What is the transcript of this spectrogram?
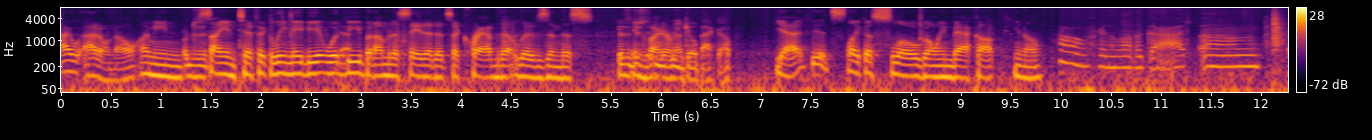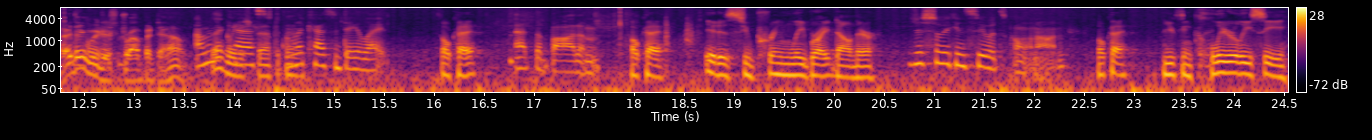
I, I don't know. I mean, Or it- scientifically, maybe it would Yeah. be, but I'm going to say that it's a crab that lives in this Does it just immediately environment. go back up? Yeah, it, it's like a slow going back up, you know. oh, for the love of God. Um, I think we just drop it down. I'm gonna cast. drop I'm gonna cast daylight Okay, at the bottom, okay. It is supremely bright down there. just so we can see what's going on. Okay. You can clearly see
